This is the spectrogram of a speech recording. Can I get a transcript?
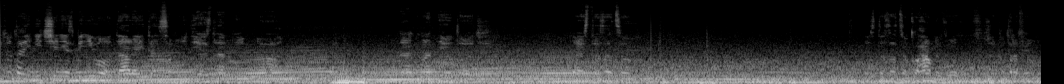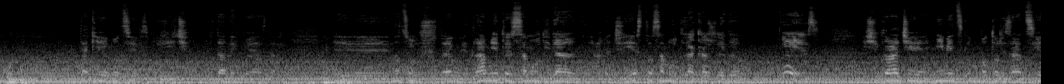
I tutaj nic się nie zmieniło. Dalej ten samochód jest dla mnie. A, dokładnie o to chodzi. To jest to za co kochamy Włochów, że potrafią takie emocje wzbudzić w danych pojazdach. Yy, No cóż, tak jak mówię, dla mnie to jest samochód idealny, ale czy jest to samochód dla każdego? Nie jest. Jeśli kochacie niemiecką motoryzację,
